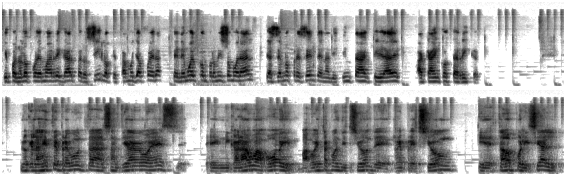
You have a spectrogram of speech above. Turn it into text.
y pues no lo podemos arriesgar, pero sí, los que estamos ya afuera, tenemos el compromiso moral de hacernos presentes en las distintas actividades acá en Costa Rica. Lo que la gente pregunta, Santiago, es en Nicaragua hoy, bajo esta condición de represión y de estado policial,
